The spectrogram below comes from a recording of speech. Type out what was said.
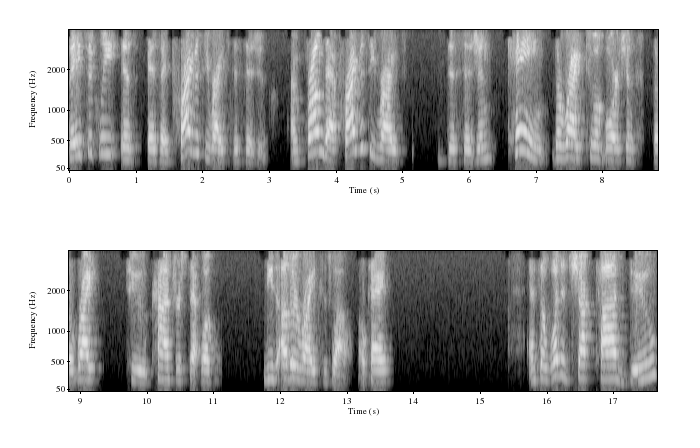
basically is, is a privacy rights decision. And from that privacy rights decision came the right to abortion, the right to contracept, well, these other rights as well, okay? And so what did Chuck Todd do?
